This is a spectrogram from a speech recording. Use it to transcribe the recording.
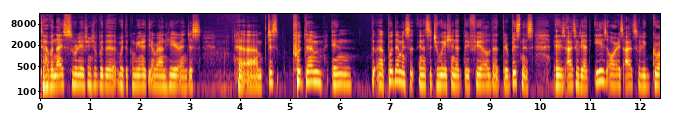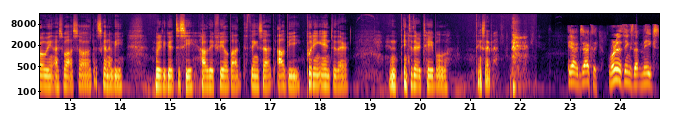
to have a nice relationship with the with the community around here, and just um, just put them in uh, put them in, in a situation that they feel that their business is actually at ease or is actually growing as well. So that's gonna be really good to see how they feel about the things that I'll be putting into their in, into their table, things like that. Yeah, exactly. One of the things that makes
